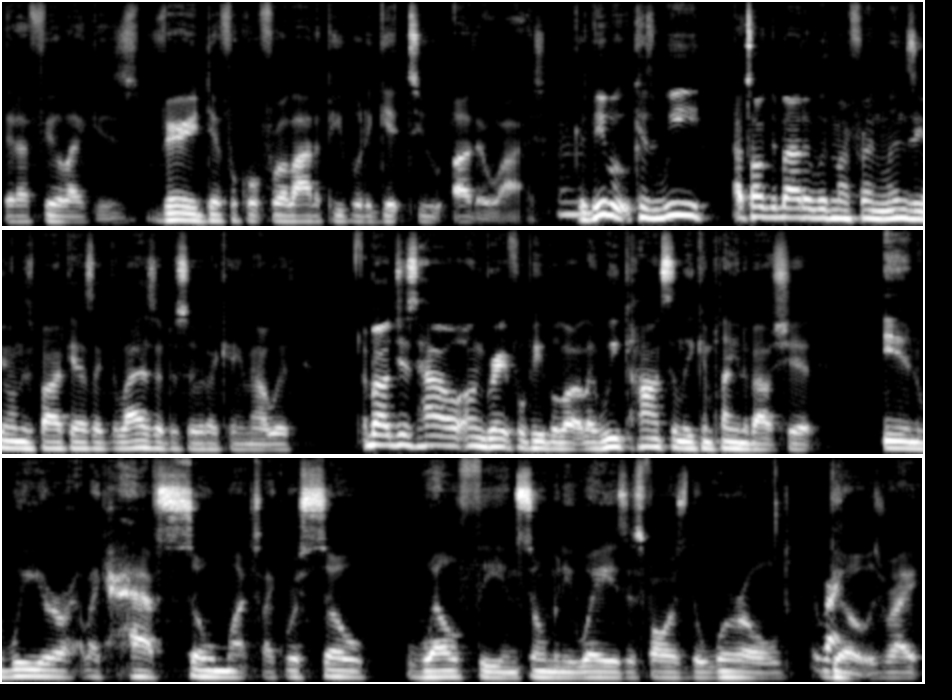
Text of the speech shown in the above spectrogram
that I feel like is very difficult for a lot of people to get to otherwise. Because Mhm. people, because we, I talked about it with my friend Lindsay on this podcast, like the last episode I came out with, about just how ungrateful people are. Like we constantly complain about shit, and we are like have so much, like we're so wealthy in so many ways as far as the world Right. goes, right?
